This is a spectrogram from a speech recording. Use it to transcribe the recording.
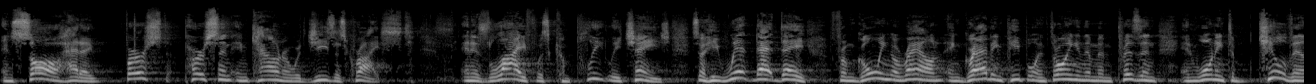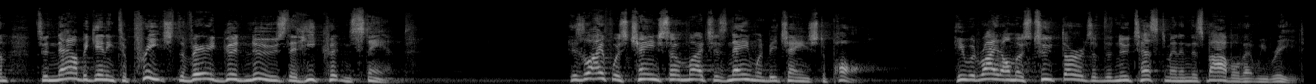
And Saul had a first person encounter with Jesus Christ. And his life was completely changed. So he went that day from going around and grabbing people and throwing them in prison and wanting to kill them to now beginning to preach the very good news that he couldn't stand. His life was changed so much, his name would be changed to Paul. He would write almost two thirds of the New Testament in this Bible that we read.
